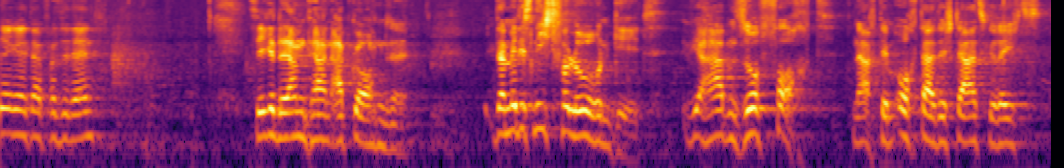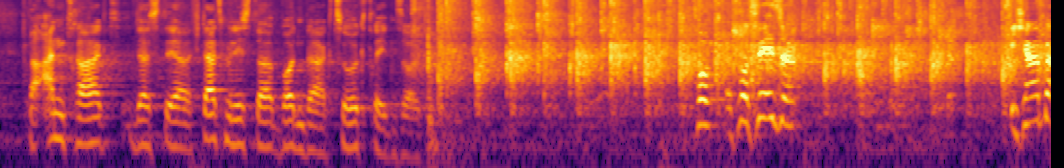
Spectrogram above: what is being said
Sehr geehrter Herr Präsident, sehr geehrte Damen und Herren Abgeordnete! Damit es nicht verloren geht, wir haben sofort nach dem Urteil des Staatsgerichts beantragt, dass der Staatsminister Boddenberg zurücktreten sollte. Frau Faeser, ich habe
